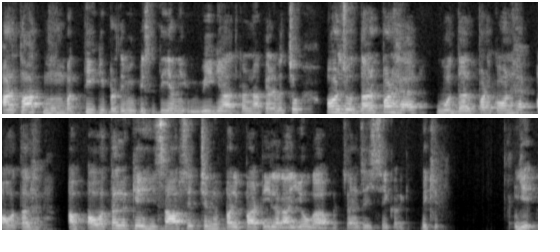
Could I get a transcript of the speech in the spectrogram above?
अर्थात मोमबत्ती की प्रतिबिंब की स्थिति यानी वी ज्ञात करना, प्यारे बच्चों। और जो दर्पण है, वो दर्पण कौन है? अवतल है। अब अवतल के हिसाब से चिन्ह परिपाटी लगाइए होगा आप जैसे करके। देखिए, ये।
